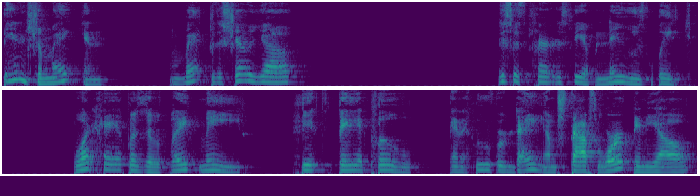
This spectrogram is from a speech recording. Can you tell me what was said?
Being Jamaican. Back to the show, y'all. This is courtesy of Newsweek. What happens if Lake Mead hits dead pool and Hoover Dam stops working, y'all?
